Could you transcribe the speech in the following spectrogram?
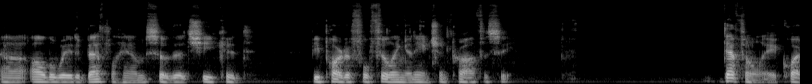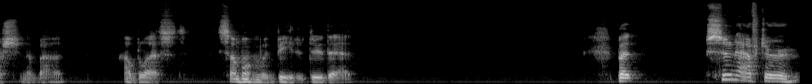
uh, all the way to Bethlehem so that she could be part of fulfilling an ancient prophecy. Definitely a question about how blessed someone would be to do that. But soon after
